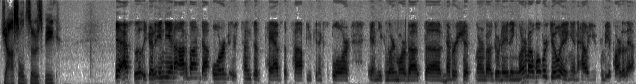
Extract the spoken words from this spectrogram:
jostled, so to speak. Yeah, absolutely. Go to indianaaudubon.org. There's tons of tabs up top you can explore, and you can learn more about membership, learn about donating, learn about what we're doing, and how you can be a part of that.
